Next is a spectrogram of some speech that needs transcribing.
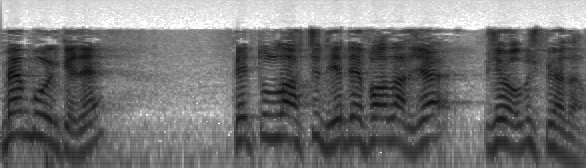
Ben bu ülkede Fethullahçı diye defalarca şey olmuş bir adam.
